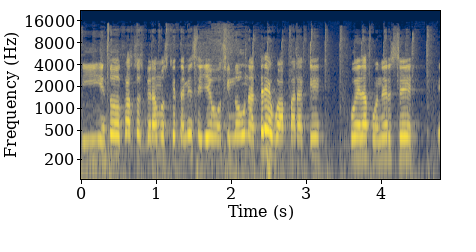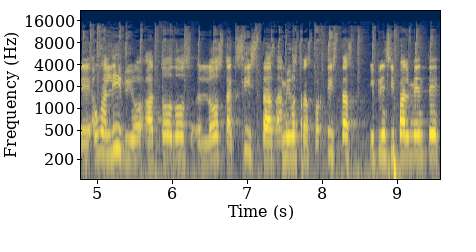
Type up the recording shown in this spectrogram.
y en todo caso esperamos que también se lleve, si no una tregua para que pueda ponerse eh, un alivio a todos los taxistas, amigos transportistas y principalmente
